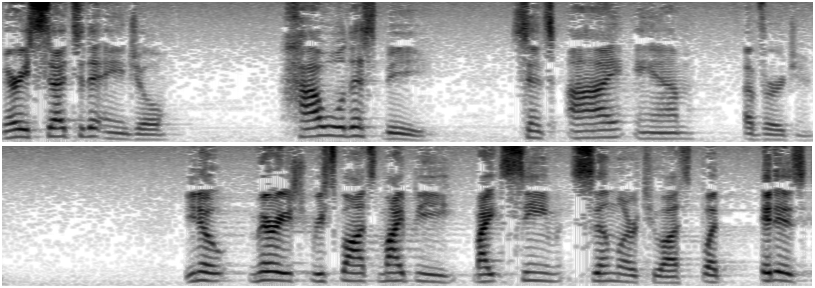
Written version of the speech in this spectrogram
Mary said to the angel, How will this be, since I am a virgin? You know, Mary's response might be might seem similar to us, but it is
